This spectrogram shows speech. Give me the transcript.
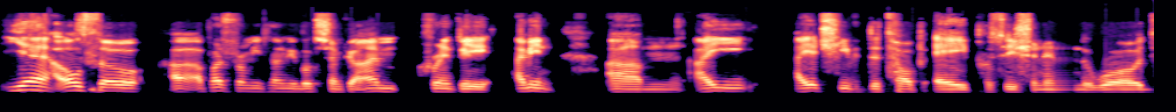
yeah, also uh, apart from Italian box champion, I'm currently. I mean, um, I I achieved the top A position in the world.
